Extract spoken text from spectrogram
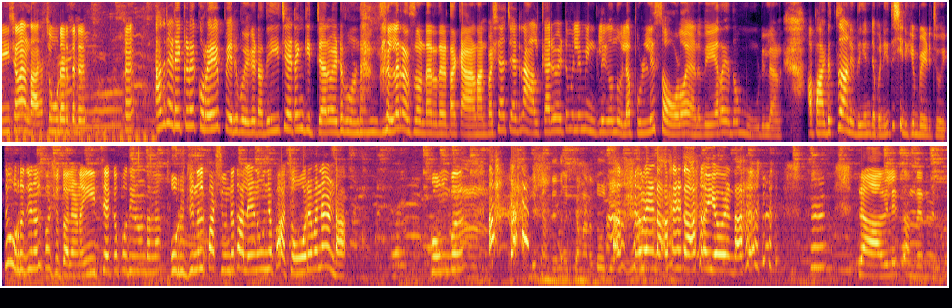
വീശണ കണ്ട ചൂടെടുത്തിട്ട്. അതിനിടയ്ക്കൂടെ കുറെ പേര് പോയി കേട്ടോ. അത് ഈ ചേട്ടൻ ഗിറ്റാറുമായിട്ട് പോകണ്ടായിരുന്നു. നല്ല രസം ഉണ്ടായിരുന്നു കേട്ടോ കാണാൻ. പക്ഷെ ആ ചേട്ടൻ ആൾക്കാരുമായിട്ടും വലിയ മിങ്കിളിംഗ് ഒന്നുമില്ല. പുള്ളി സോളോയാണ് വേറെ ഏതോ മൂഡിലാണ്. അപ്പൊ അടുത്തതാണ് ഇത് എന്റെ പണി ഇത് ശരിക്കും പേടിച്ചു പോയി. ഇത് ഒറിജിനൽ പശു തലയാണ്? ഈച്ചയൊക്കെ പൊതിയണുണ്ടല്ലോ. ഒറിജിനൽ പശുവിന്റെ തലയാണ് കുഞ്ഞപ്പാ. ചോരവന കണ്ട കൊമ്പ്. വേണ്ട വേണ്ട. അയ്യോ വേണ്ട. രാവിലെ ചന്തന്ന് വിളിച്ചു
